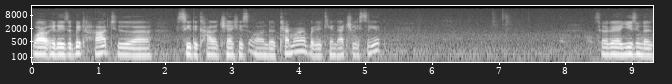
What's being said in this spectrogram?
While it is a bit hard to uh, see the color changes on the camera but you can actually see it. So they're using the,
